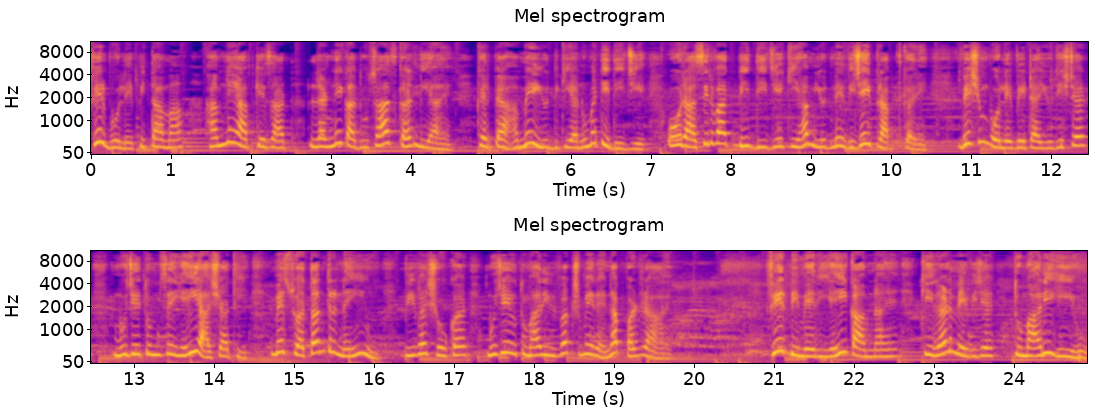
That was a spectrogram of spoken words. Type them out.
फिर बोले, पितामह, हमने आपके साथ लड़ने का दुसाहस कर लिया है। कृपया हमें युद्ध की अनुमति दीजिए और आशीर्वाद भी दीजिए कि हम युद्ध में विजय प्राप्त करें। भीष्म बोले, बेटा युधिष्ठर, मुझे तुमसे यही आशा थी। मैं स्वतंत्र नहीं हूँ। विवश होकर मुझे तुम्हारी विवक्ष में रहना पड़ रहा है। फिर भी मेरी यही कामना है कि रण में विजय तुम्हारी ही हो।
